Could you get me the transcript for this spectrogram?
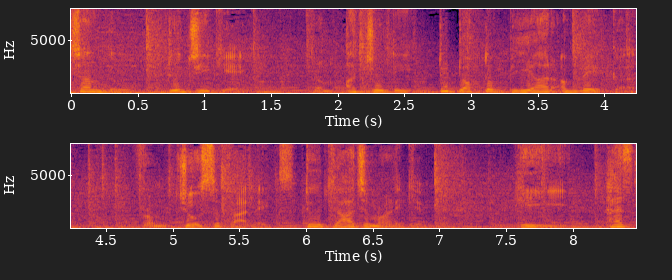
Chandu to GK, from Achuti to Dr. B.R. Ambedkar, from Joseph Alex to Rajamanikam. He has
